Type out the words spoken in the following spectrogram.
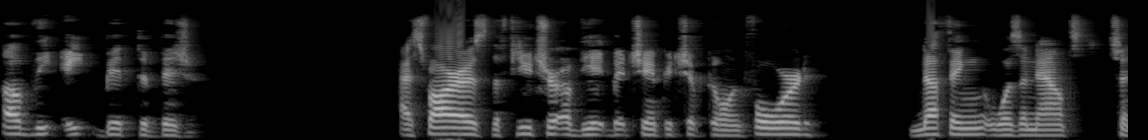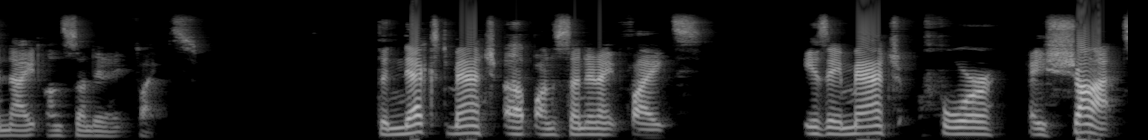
of the 8 bit division. As far as the future of the 8 bit championship going forward, nothing was announced tonight on Sunday Night Fights. The next match up on Sunday Night Fights is a match for a shot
